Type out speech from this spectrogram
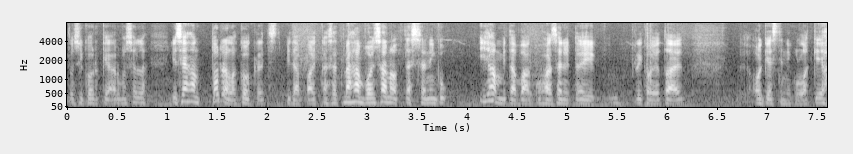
tosi korkea-arvoisella. Ja sehän todella konkreettisesti pitää paikkansa. Että mähän voin sanoa tässä niin kuin ihan mitä vaan, kunhan se nyt ei riko jotain oikeasti niin kuin lakia.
